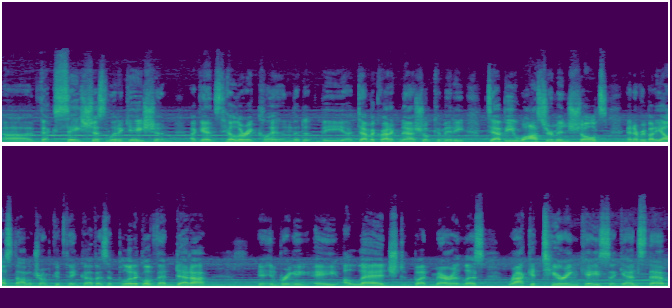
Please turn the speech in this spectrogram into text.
uh, vexatious litigation against Hillary Clinton, the, the uh, Democratic National Committee, Debbie Wasserman Schultz, and everybody else Donald Trump could think of as a political vendetta in bringing a alleged but meritless racketeering case against them,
